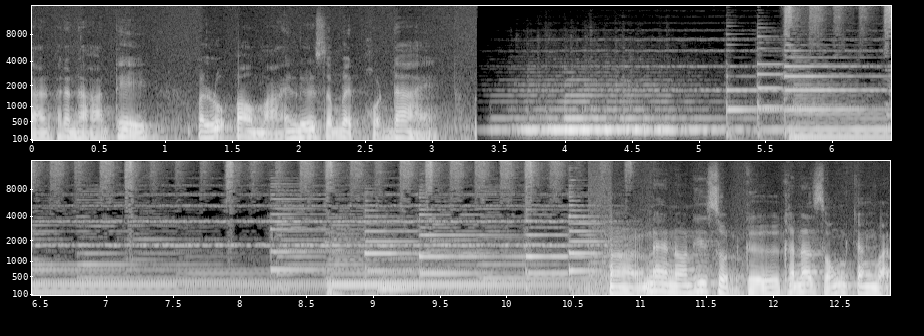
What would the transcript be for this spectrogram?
การพัฒนาที่บรรลุเป้าหมายหรือสำเร็จผลได้ แน่นอนที่สุดคือคณะสงฆ์จังหวัด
